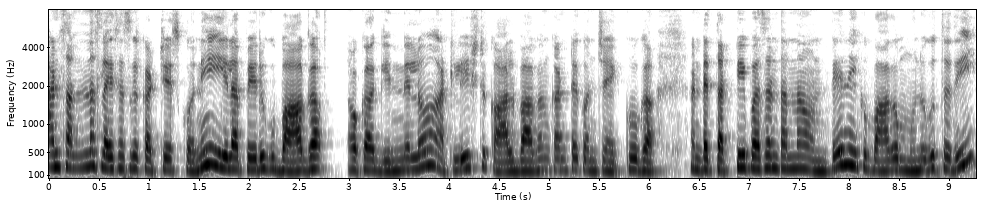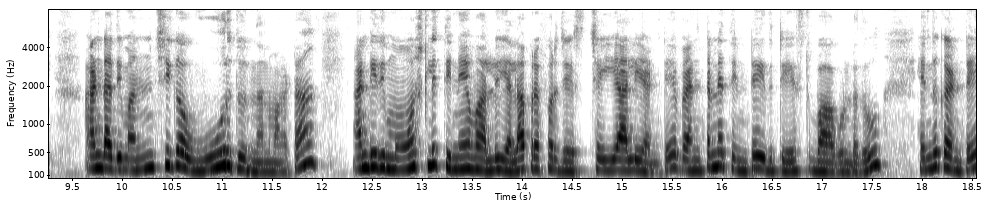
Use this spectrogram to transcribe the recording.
అండ్ సన్న స్లైసెస్గా కట్ చేసుకొని ఇలా పెరుగు బాగా ఒక గిన్నెలో అట్లీస్ట్ కాల్ భాగం కంటే కొంచెం ఎక్కువగా అంటే థర్టీ పర్సెంట్ అన్నా ఉంటే నీకు బాగా మునుగుతుంది. అండ్ అది మంచిగా ఊరుతుందనమాట అండ్ ఇది మోస్ట్లీ తినేవాళ్ళు ఎలా ప్రిఫర్ చేసి చెయ్యాలి అంటే వెంటనే తింటే ఇది టేస్ట్ బాగుండదు. ఎందుకంటే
